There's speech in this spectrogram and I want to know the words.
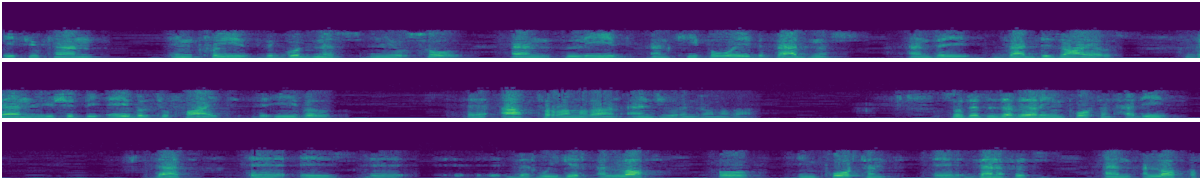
if you can increase the goodness in your soul and leave and keep away the badness and the bad desires, then you should be able to fight the evil uh, after Ramadan and during Ramadan. So this is a very important hadith that uh, is uh, that we get a lot of important uh, benefits and a lot of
